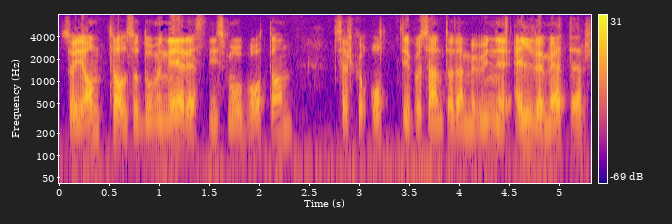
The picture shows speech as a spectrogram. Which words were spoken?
Så I antall så domineres de små båtene. Ca. 80% av dem er under 11 meter.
